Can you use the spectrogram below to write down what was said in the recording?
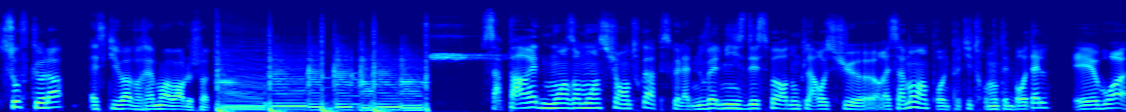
Sauf que là, est-ce qu'il va vraiment avoir le choix? Ça paraît de moins en moins sûr en tout cas, parce que la nouvelle ministre des Sports donc l'a reçu euh, récemment hein, pour une petite remontée de bretelles. Et ouais,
